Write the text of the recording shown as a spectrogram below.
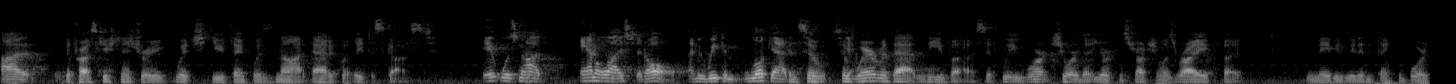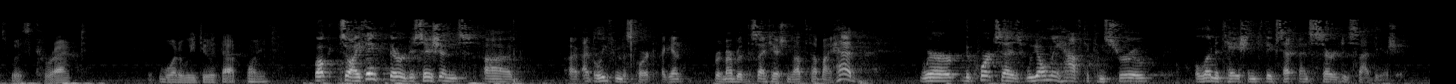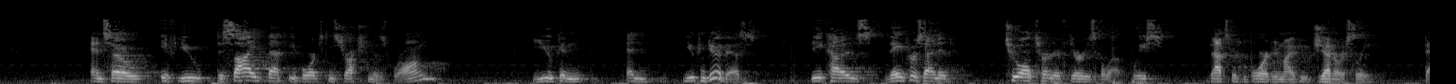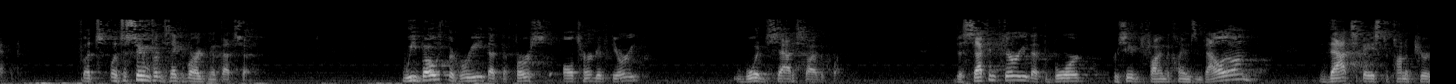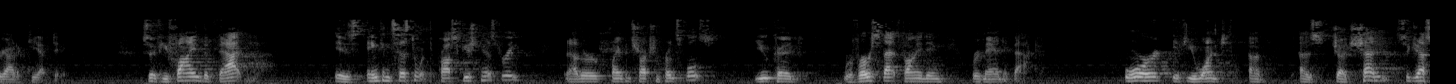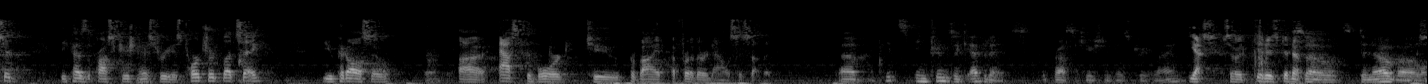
Uh, the prosecution history, which you think was not adequately discussed. It was not analyzed at all. I mean, we can look at it. And so so where would that leave us if we weren't sure that your construction was right, but maybe we didn't think the board's was correct? What do we do at that point? Well, so I think there are decisions, uh, I believe from this court, again, remember the citations off the top of my head, where the court says we only have to construe a limitation to the extent necessary to decide the issue. And so if you decide that the board's construction is wrong, you can, and you can do this because they presented two alternative theories below. At least that's what the board, in my view, generously. Let's, let's assume for the sake of argument that's so. We both agree that the first alternative theory would satisfy the claim. The second theory that the board proceeded to find the claims invalid on, that's based upon a periodic key update. So if you find that that is inconsistent with the prosecution history and other claim construction principles, you could reverse that finding, remand it back. Or if you want, uh, as Judge Chen suggested, because the prosecution history is tortured, let's say, you could also uh, ask the board to provide a further analysis of it. Uh, it's intrinsic evidence, the prosecution history, right? Yes, so it, is de novo. So it's de novo.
